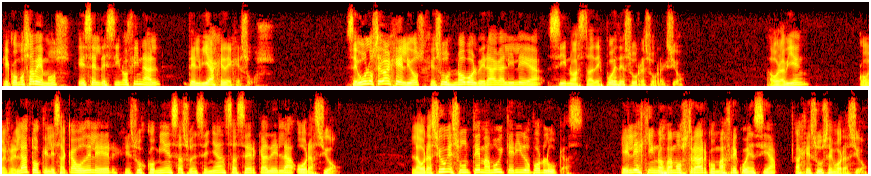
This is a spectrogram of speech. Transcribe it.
que como sabemos es el destino final del viaje de Jesús. Según los evangelios, Jesús no volverá a Galilea sino hasta después de su resurrección. Ahora bien, con el relato que les acabo de leer, Jesús comienza su enseñanza acerca de la oración. La oración es un tema muy querido por Lucas, él es quien nos va a mostrar con más frecuencia a Jesús en oración.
